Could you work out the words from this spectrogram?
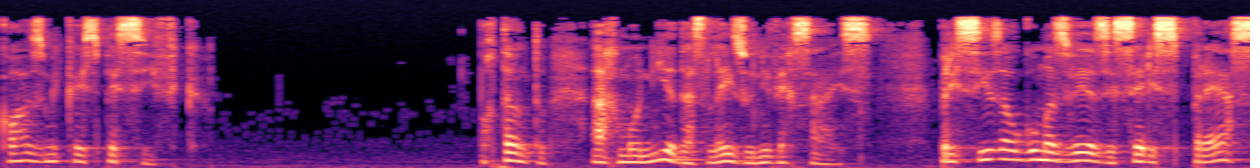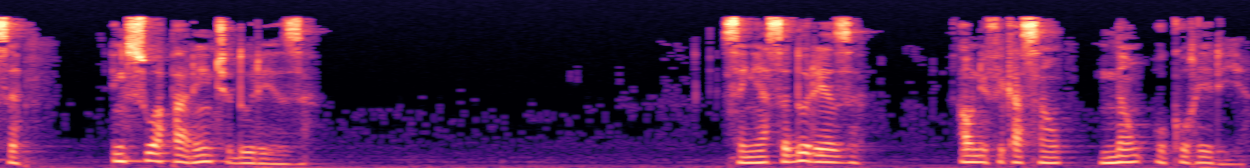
cósmica específica. Portanto, a harmonia das leis universais precisa algumas vezes ser expressa em sua aparente dureza. Sem essa dureza, a unificação não ocorreria.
